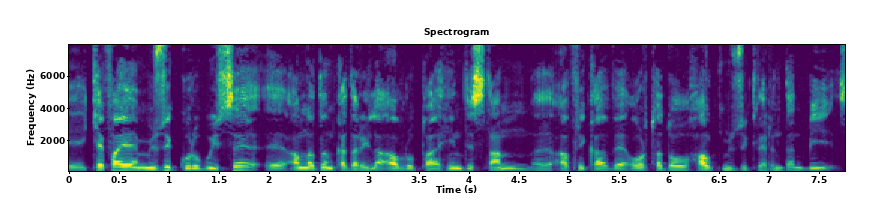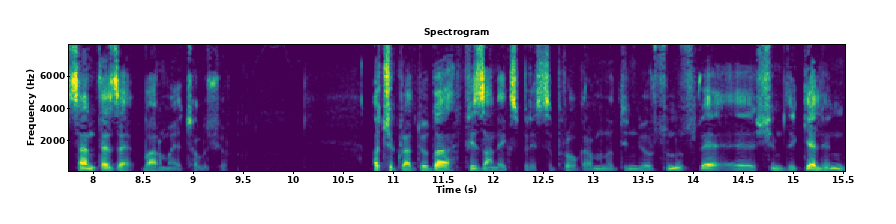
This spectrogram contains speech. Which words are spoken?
E, Kefaye müzik grubu ise e, anladığım kadarıyla Avrupa, Hindistan, e, Afrika ve Orta Doğu halk müziklerinden bir senteze varmaya çalışıyor. Açık Radyo'da Fizan Ekspresi programını dinliyorsunuz ve e, şimdi gelin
